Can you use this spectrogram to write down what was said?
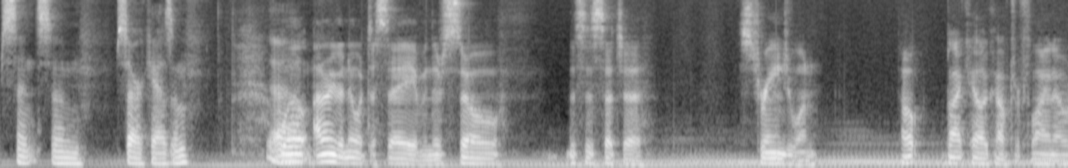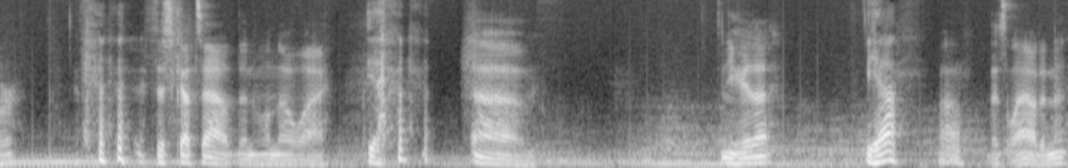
sense some sarcasm. well, Um, I don't even know what to say. I mean, there's so. This is such a strange one. Oh, black helicopter flying over. if this cuts out, then we'll know why. yeah, Um, can you hear that? yeah. Wow. That's loud, isn't it?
